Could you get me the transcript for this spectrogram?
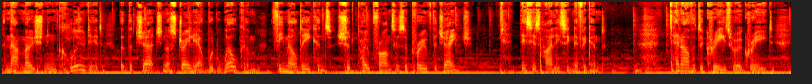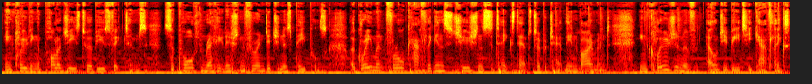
and that motion included that the church in Australia would welcome female deacons should Pope Francis approve the change. This is highly significant. Ten other decrees were agreed, including apologies to abuse victims, support and recognition for Indigenous peoples, agreement for all Catholic institutions to take steps to protect the environment, inclusion of LGBT Catholics,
